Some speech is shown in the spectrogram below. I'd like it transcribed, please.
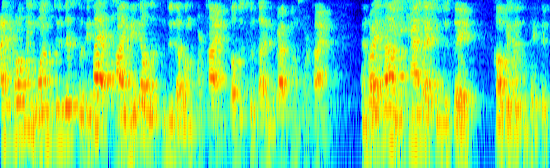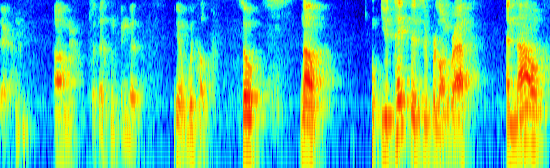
I probably won't do this, but if I have time, maybe I'll let them do that one more time. So I'll just put that in the graph once more time. And right now, you can't actually just say, copy this and paste it there. Um, but that's something that you know, would help. So now, you take this super long graph, and now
